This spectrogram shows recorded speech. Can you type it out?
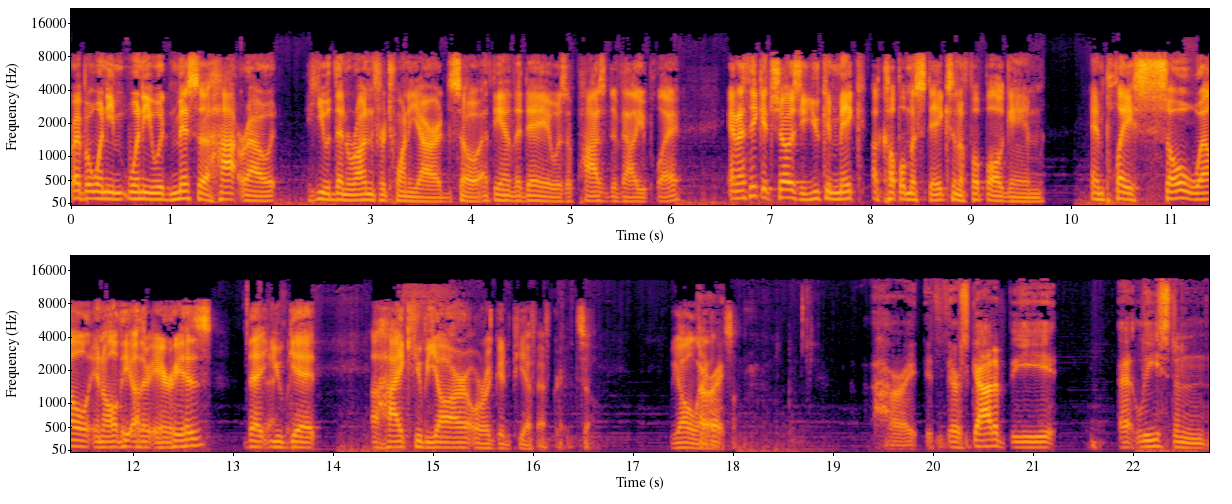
Right but when he when he would miss a hot route he would then run for 20 yards. So at the end of the day it was a positive value play. And i think it shows you you can make a couple mistakes in a football game and play so well in all the other areas that you get a high qbr or a good pff grade so we all learn All right. something All right. It, there's got to be at least an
